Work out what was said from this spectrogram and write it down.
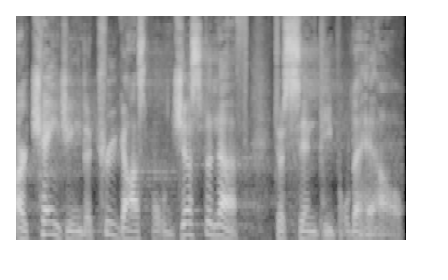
or changing the true gospel just enough to send people to hell.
